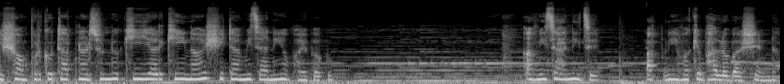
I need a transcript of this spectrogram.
এই সম্পর্কটা আপনার জন্য কি আর কি নয়, সেটা আমি জানি অভয়বাবু আমি জানি যে আপনি আমাকে ভালোবাসেন না।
